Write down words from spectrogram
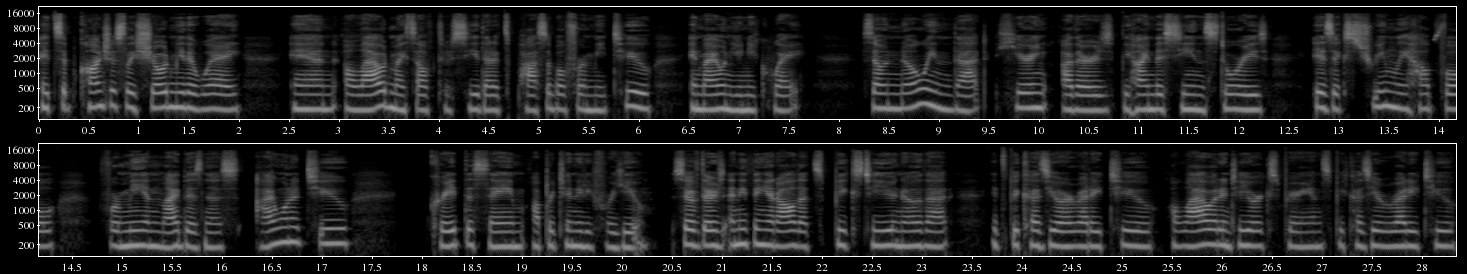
It subconsciously showed me the way and allowed myself to see that it's possible for me too in my own unique way. So, knowing that hearing others behind the scenes stories is extremely helpful for me and my business, I wanted to create the same opportunity for you. So, if there's anything at all that speaks to you, know that it's because you are ready to allow it into your experience, because you're ready to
